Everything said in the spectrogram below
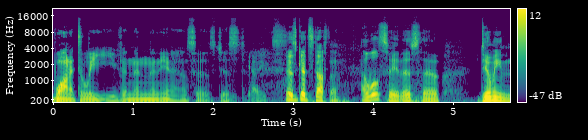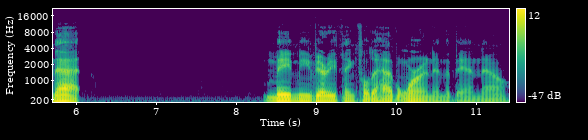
wanted to leave and then you know, so it's just Yikes. it was good stuff though. I will say this though, doing that made me very thankful to have Oren in the band now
